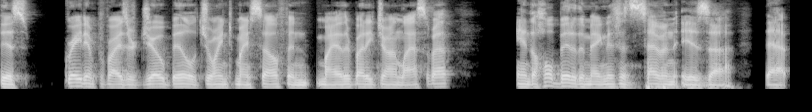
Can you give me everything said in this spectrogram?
this great improviser Joe Bill joined myself and my other buddy John Lassabath, and the whole bit of the Magnificent Seven is uh, that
